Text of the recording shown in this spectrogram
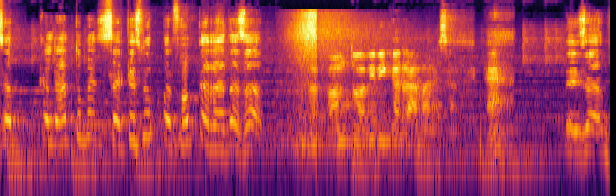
साहब कल रात तो मैं सर्कस में परफॉर्म कर रहा था साहब। परफॉर्म तो अभी भी कर रहा है हमारे सामने हैं? नहीं साहब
